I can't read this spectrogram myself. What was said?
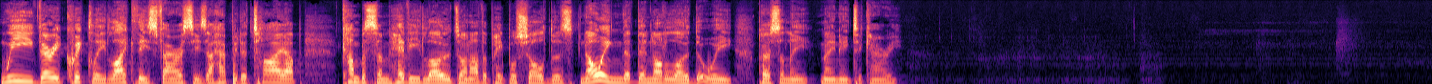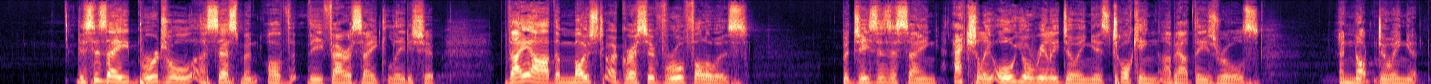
We very quickly, like these Pharisees, are happy to tie up cumbersome, heavy loads on other people's shoulders, knowing that they're not a load that we personally may need to carry. This is a brutal assessment of the Pharisaic leadership. They are the most aggressive rule followers. But Jesus is saying, actually, all you're really doing is talking about these rules and not doing it.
